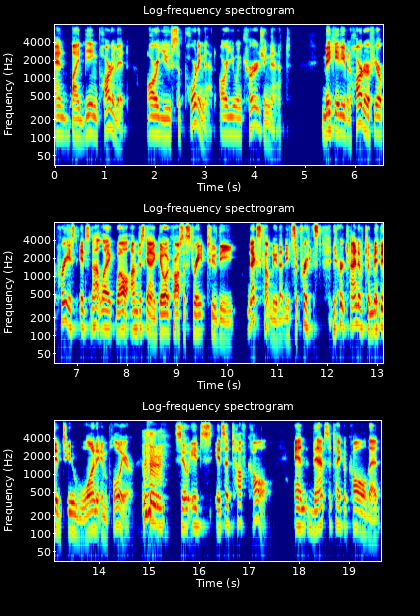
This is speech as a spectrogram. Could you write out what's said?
And by being part of it, are you supporting that? Are you encouraging that? Making it even harder if you're a priest, it's not like, well, I'm just going to go across the street to the next company that needs a priest. You're kind of committed to one employer. Mm-hmm. So it's it's a tough call. And that's the type of call that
